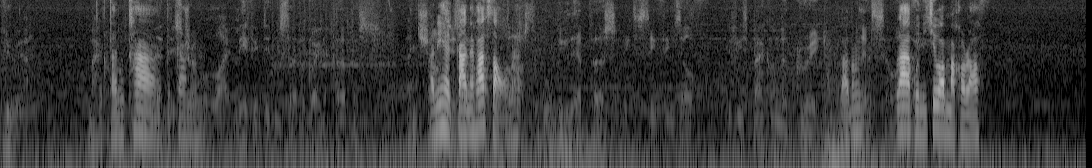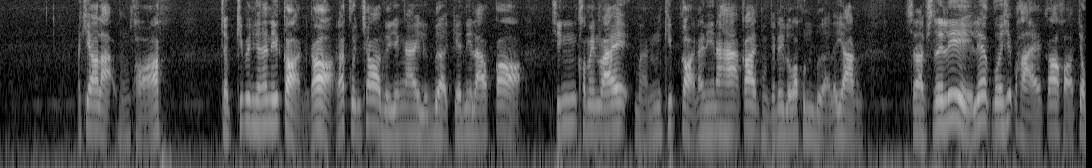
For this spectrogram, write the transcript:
everywhere. การฆ่าตกรรมนะ lightly if it didn't serve a greater purpose. And อันนี้เหตุการณ์ในภาคสองนะฮะ Bastard will be there personally to see things off. If he's back on the grid, เราต้อง then so ล่า are คน we. ที่ชื่อว่ามาคารอฟโอเคเอาล่ะผมขอ จบคลิปเป็นแค่นี้ก่อนก็ถ้าคุณชอบหรือยังไงหรือเบื่อเกมนี้แล้วก็ทิ้งคอมเมนต์ไว้เหมือนคลิปก่อนหน้านี้นะฮะก็ผมจะได้รู้ว่าคุณเบื่อหรือยังสำหรับเชอรี่เรียกกูชิบหายก็ขอจบ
